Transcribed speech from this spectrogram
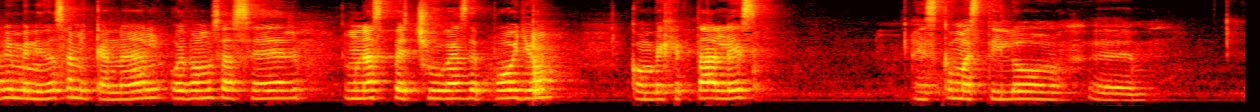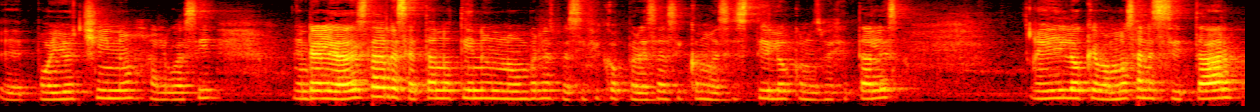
bienvenidos a mi canal. Hoy vamos a hacer unas pechugas de pollo con vegetales. Es como estilo eh, eh, pollo chino, algo así. En realidad esta receta no tiene un nombre específico, pero es así como ese estilo con los vegetales. Y lo que vamos a necesitar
